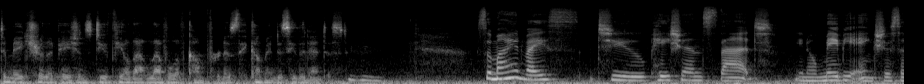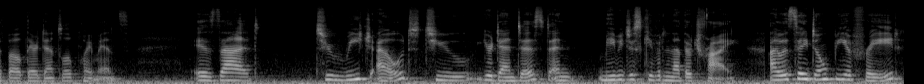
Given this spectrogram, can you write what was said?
to make sure that patients do feel that level of comfort as they come in to see the dentist? Mm-hmm. So, my advice to patients that you know may be anxious about their dental appointments is that to reach out to your dentist and maybe just give it another try. I would say don't be afraid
